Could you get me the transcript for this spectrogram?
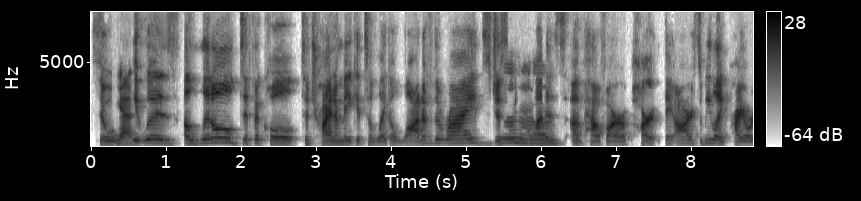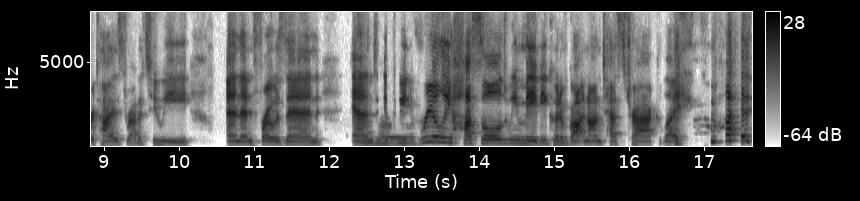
so yes. it was a little difficult to try to make it to like a lot of the rides just mm-hmm. because of how far apart they are. So we like prioritized Ratatouille and then Frozen. And mm-hmm. if we'd really hustled, we maybe could have gotten on test track. Like, but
